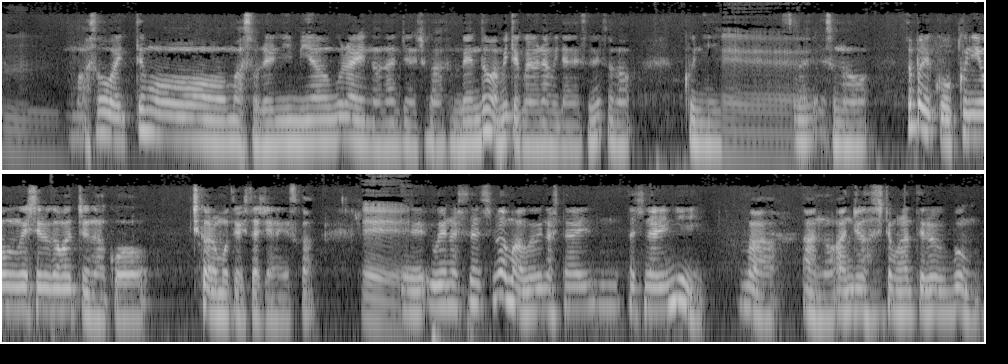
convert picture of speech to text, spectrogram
うん。まあそうは言っても、まあそれに見合うぐらいの、なんていうんでしょうか、面倒は見てくれるなみたいですね、その国、えそれその、やっぱりこう国を運営している側っていうのはこう、力を持っている人たちじゃないですか。えで上の人たちは、まあ上の人たちなりに、まあ、あの、安住させてもらってる分、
